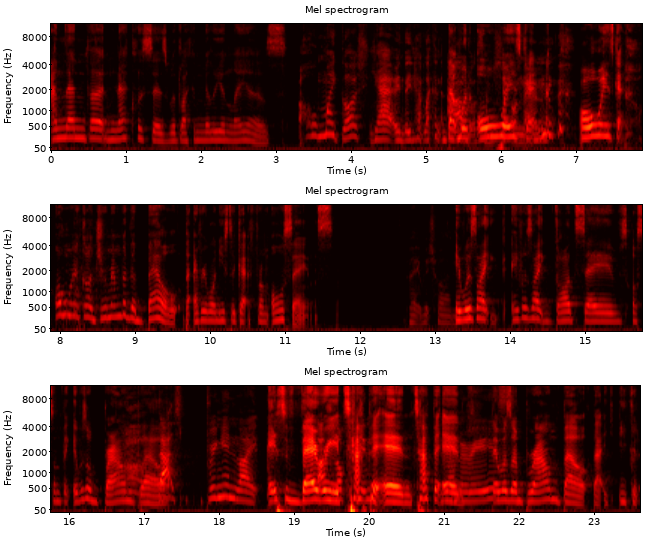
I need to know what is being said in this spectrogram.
And then the necklaces with like a million layers Oh my gosh, yeah, and they'd have like an that would or some shit always get, ne- always get. Oh my god! Do you remember the belt that everyone used to get from All Saints? Wait, which one? It was like it was like God saves or something. It was a brown belt. That's bringing like It's very tap it in, tap it in. There was a brown belt that you could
